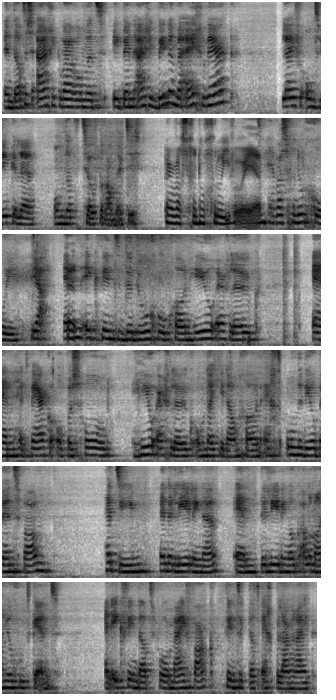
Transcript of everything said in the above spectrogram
En dat is eigenlijk waarom het. Ik ben eigenlijk binnen mijn eigen werk blijven ontwikkelen, omdat het zo veranderd is. Er was genoeg groei voor je. Er was genoeg groei. Ja. En ik vind de doelgroep gewoon heel erg leuk. En het werken op een school heel erg leuk, omdat je dan gewoon echt onderdeel bent van het team en de leerlingen. En de leerlingen ook allemaal heel goed kent. En ik vind dat voor mijn vak, vind ik dat echt belangrijk.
